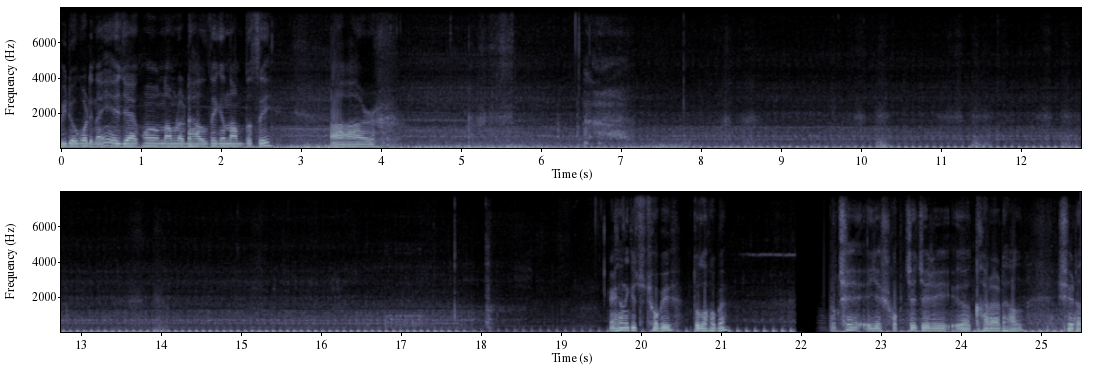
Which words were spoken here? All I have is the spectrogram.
ভিডিও করি নাই। এই যে এখন আমরা ঢাল থেকে নামতেছি, আর এখানে কিছু ছবি তোলা হবে। হচ্ছে এই যে সবচেয়ে যে খাড়া ঢাল, সেটা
